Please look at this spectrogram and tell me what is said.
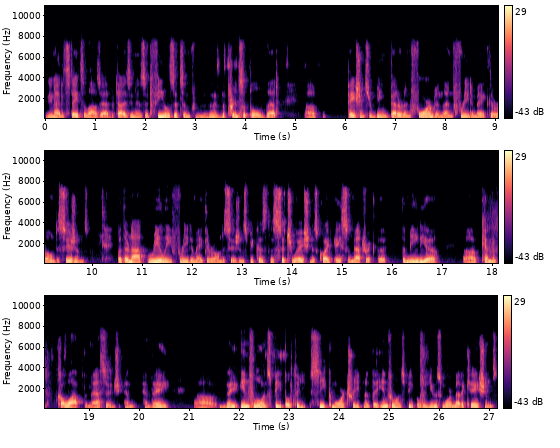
the United States allows advertising is it feels it's in the, the principle that uh, patients are being better informed and then free to make their own decisions. But they're not really free to make their own decisions because the situation is quite asymmetric. The, the media uh, can co-opt the message, and and they uh, they influence people to seek more treatment. They influence people to use more medications,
